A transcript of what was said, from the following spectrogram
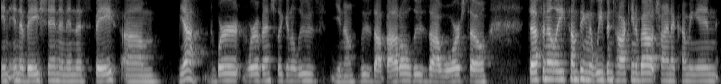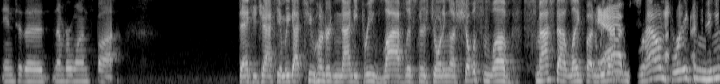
in innovation and in this space um, yeah we're we're eventually going to lose you know lose that battle lose that war so definitely something that we've been talking about china coming in into the number one spot Thank you, Jackie. And we got 293 live listeners joining us. Show us some love. Smash that like button. Yeah. We got groundbreaking news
